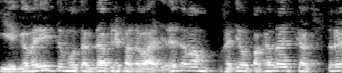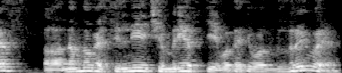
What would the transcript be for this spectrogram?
И говорит ему тогда преподаватель, это вам хотел показать, как стресс э, намного сильнее, чем резкие вот эти вот взрывы.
